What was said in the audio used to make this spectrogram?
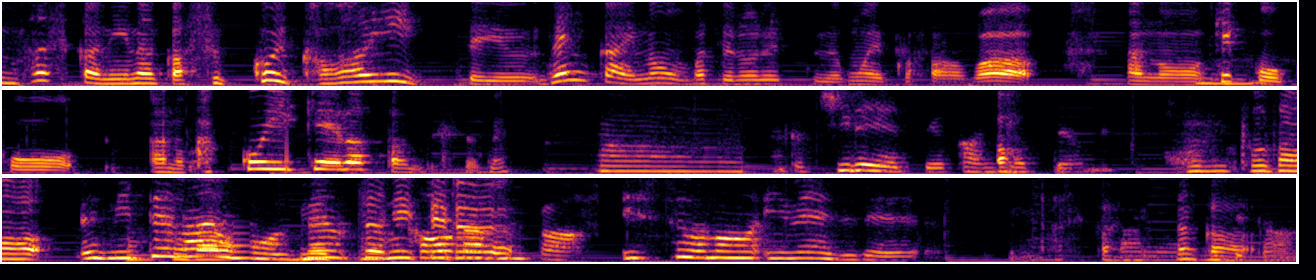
も確かになんかすっごい可愛いっていう前回の「バチェロレッテ」で萌子さんはあの、うん、結構こうあのかっこいい系だったんですよね。うんなんか綺麗っていう感じだったよね。本当だ。え似てないもんめっちゃ似てる。なんか一緒のイメージで。確かに。なんか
